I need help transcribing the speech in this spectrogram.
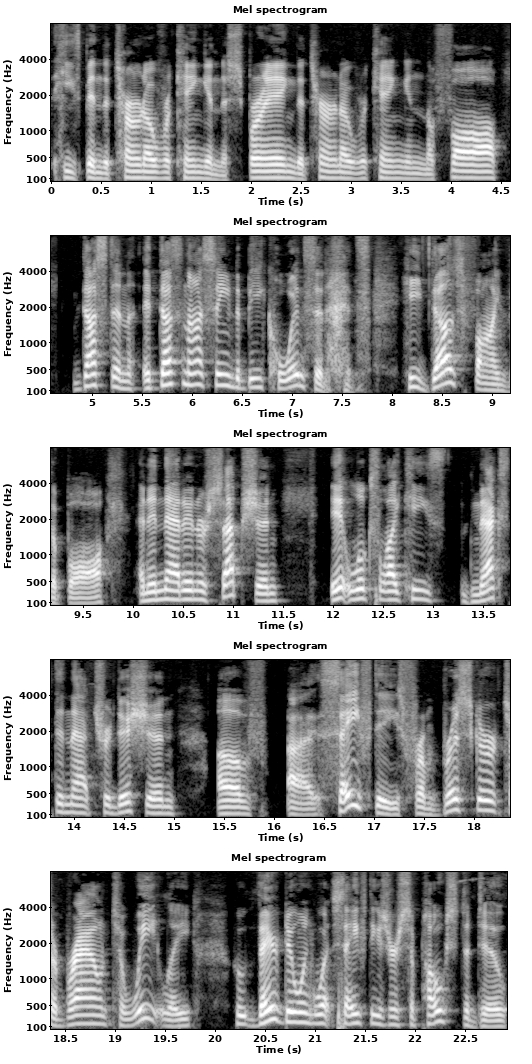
he's been the turnover king in the spring, the turnover king in the fall. Dustin, it does not seem to be coincidence. He does find the ball, and in that interception, it looks like he's next in that tradition of uh, safeties from Brisker to Brown to Wheatley, who they're doing what safeties are supposed to do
